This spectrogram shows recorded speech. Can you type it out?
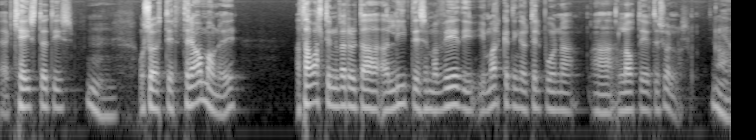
eða case studies. Mhm. og svo eftir þrjá mánuði að þá allt einu verður þetta að lítið sem að við í, í marketing eru tilbúin að- láta yfir til sölunar Já,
